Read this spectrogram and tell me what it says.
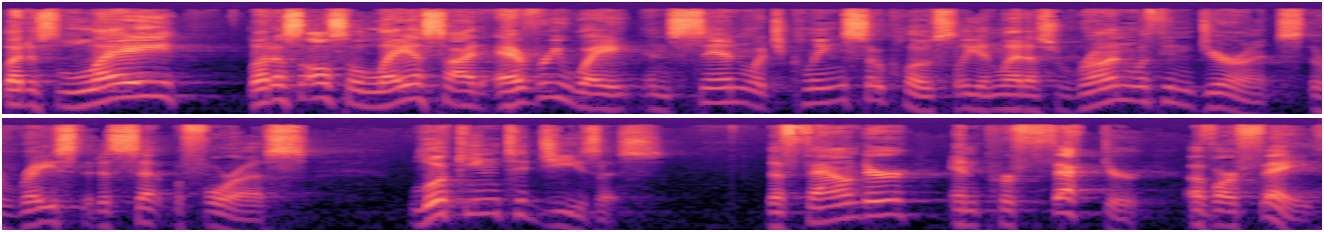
let us lay let us also lay aside every weight and sin which clings so closely, and let us run with endurance the race that is set before us, looking to Jesus, the founder and perfecter of our faith,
